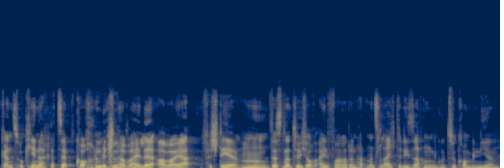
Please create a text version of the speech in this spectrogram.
ganz okay nach Rezept kochen mittlerweile, aber ja, verstehe. Mhm. Das ist natürlich auch einfacher. Dann hat man es leichter, die Sachen gut zu kombinieren.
